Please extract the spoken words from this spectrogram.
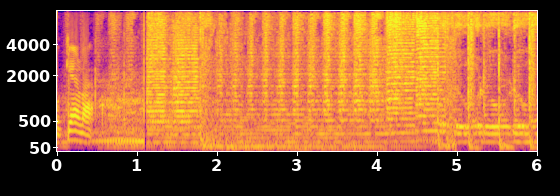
ಓಕೆ ಅಣ್ಣ. ಓಡು ಓಡು ಓಡು.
